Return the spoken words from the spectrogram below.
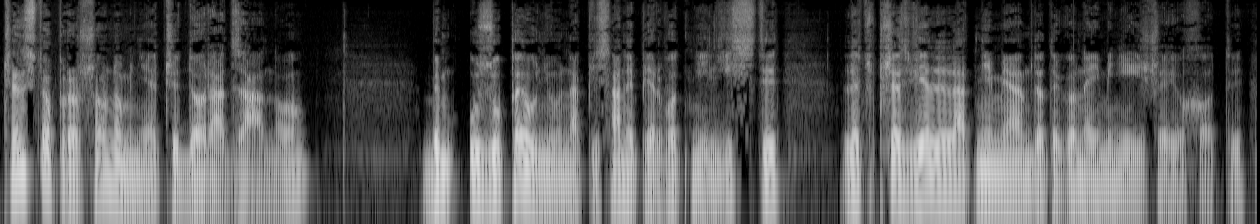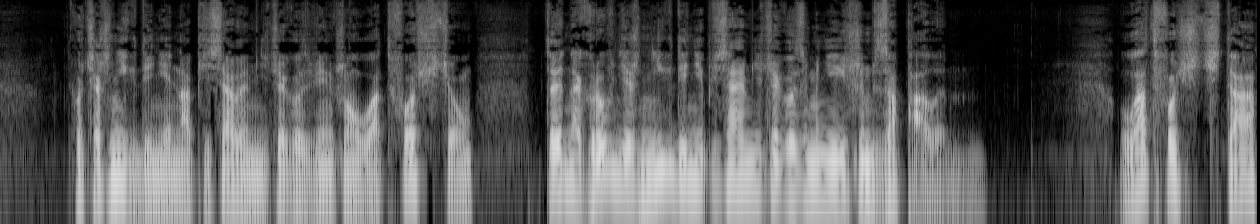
Często proszono mnie, czy doradzano, bym uzupełnił napisane pierwotnie listy, lecz przez wiele lat nie miałem do tego najmniejszej ochoty. Chociaż nigdy nie napisałem niczego z większą łatwością, to jednak również nigdy nie pisałem niczego z mniejszym zapałem. Łatwość ta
